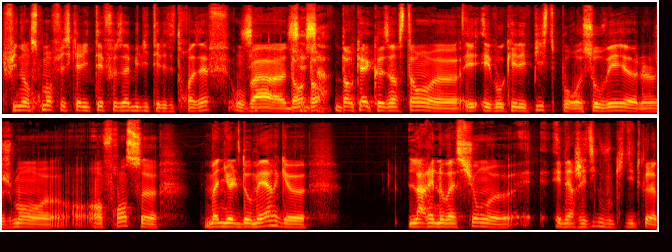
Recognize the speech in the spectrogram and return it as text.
Financement, fiscalité, faisabilité, les 3 F. On va, euh, dans, quelques instants, euh, évoquer les pistes pour sauver le logement en France. Manuel Domergue, la rénovation euh, énergétique, vous qui dites que la,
